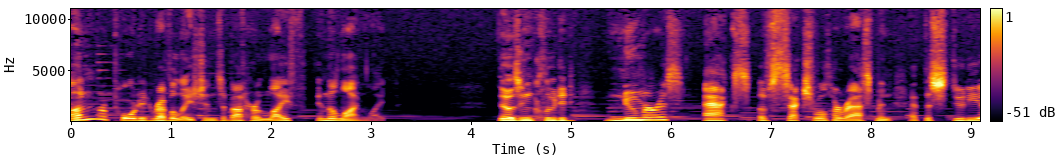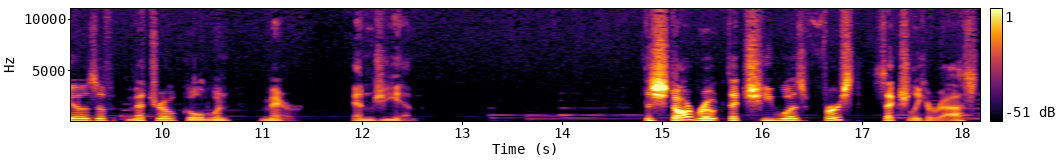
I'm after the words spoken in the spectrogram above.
unreported revelations about her life in the limelight. Those included numerous acts of sexual harassment at the studios of Metro Goldwyn Mayer, MGM. The star wrote that she was first sexually harassed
